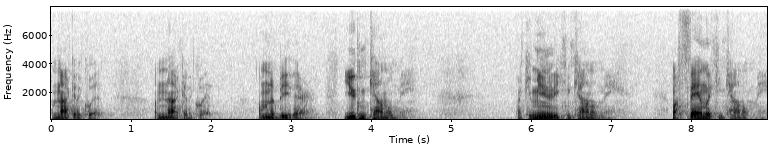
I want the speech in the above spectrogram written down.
I'm not going to quit. I'm not going to quit. I'm going to be there. You can count on me. My community can count on me. My family can count on me.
